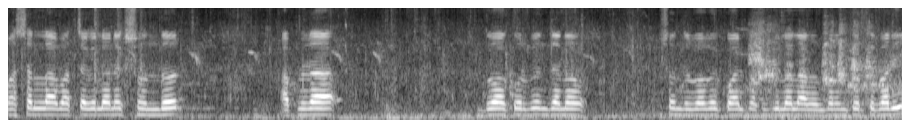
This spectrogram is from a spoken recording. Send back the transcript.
মাসাল্লাহ বাচ্চাগুলো অনেক সুন্দর। আপনারা দোয়া করবেন যেন সুন্দরভাবে কয়েল পাখিগুলো লালন পালন করতে পারি।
